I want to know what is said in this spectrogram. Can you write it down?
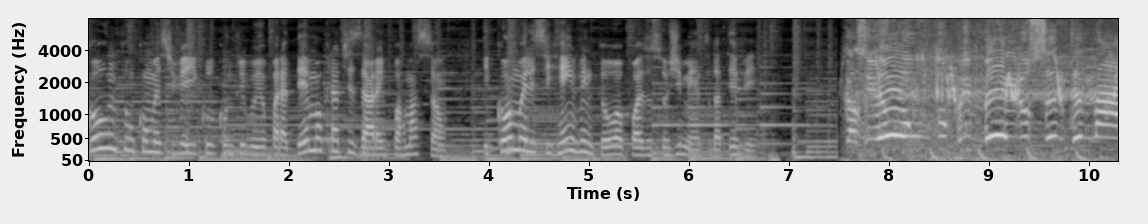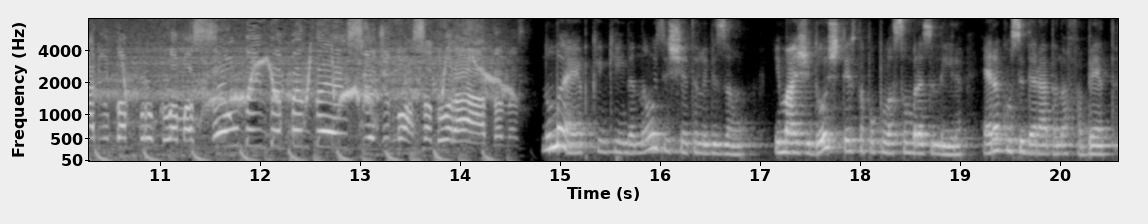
contam como esse veículo contribuiu para democratizar a informação e como ele se reinventou após o surgimento da TV. Ocasião do primeiro centenário da proclamação da independência de nossa adorada. Numa época em que ainda não existia televisão e mais de dois terços da população brasileira era considerada analfabeta,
